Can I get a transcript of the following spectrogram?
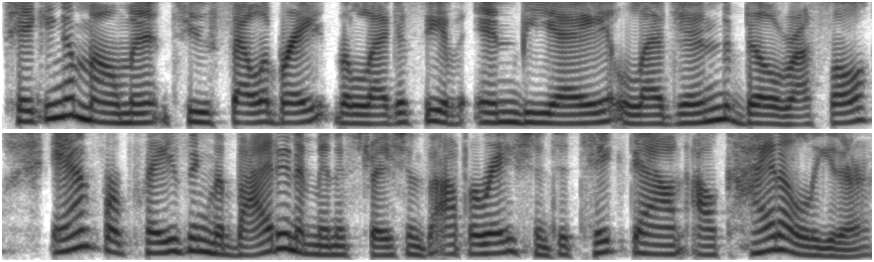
taking a moment to celebrate the legacy of NBA legend Bill Russell and for praising the Biden administration's operation to take down Al Qaeda leader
